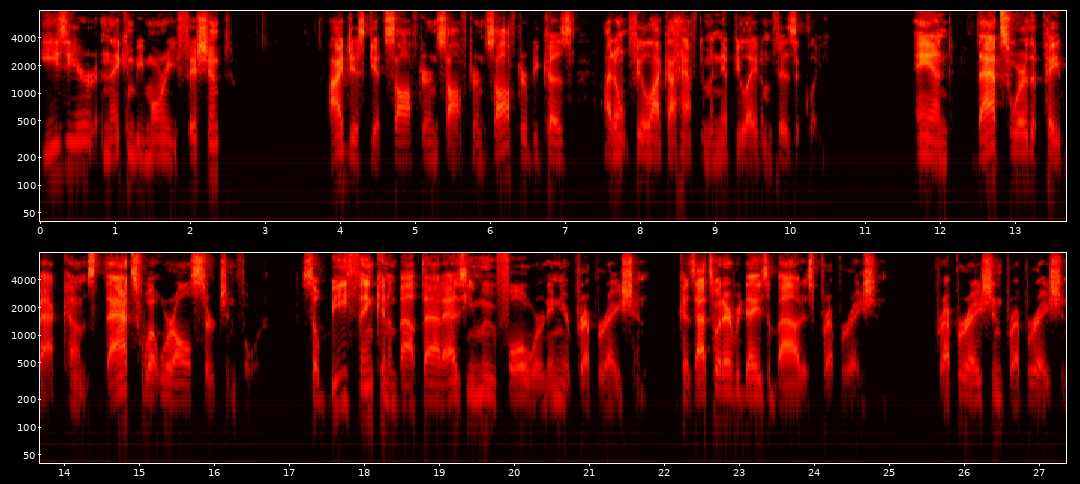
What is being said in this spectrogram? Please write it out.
easier and they can be more efficient i just get softer and softer and softer because i don't feel like i have to manipulate them physically. And that's where the payback comes. That's what we're all searching for so be thinking about that as you move forward in your preparation because that's what every day is about is preparation. Preparation preparation.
